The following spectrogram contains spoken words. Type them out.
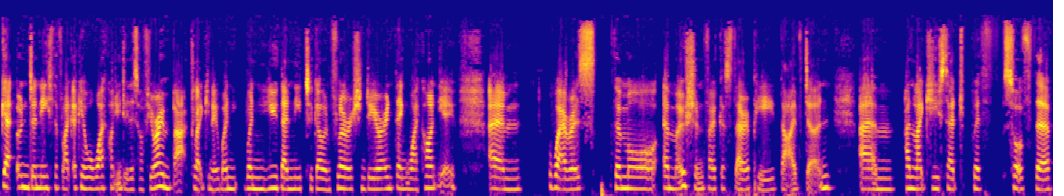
get underneath of like, okay, well, why can't you do this off your own back? Like, you know, when when you then need to go and flourish and do your own thing, why can't you? Um, whereas the more emotion focused therapy that I've done, um, and like you said, with sort of the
